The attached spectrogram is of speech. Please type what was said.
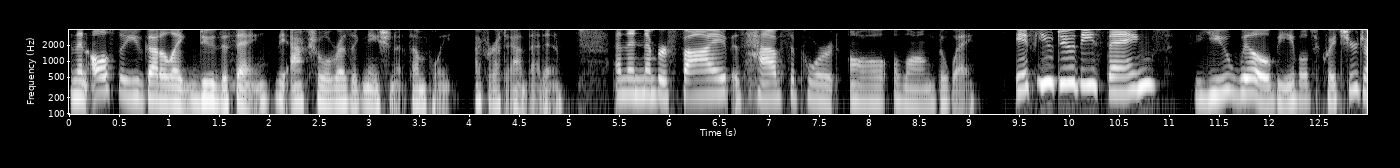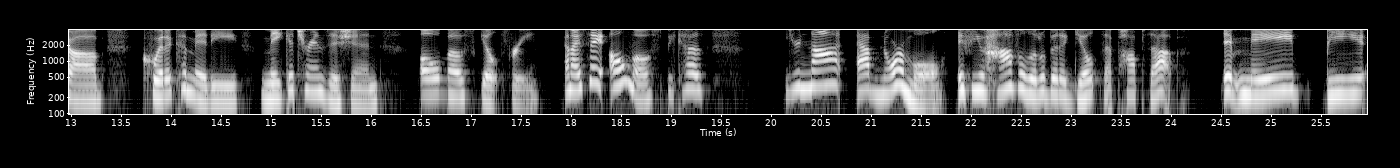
And then also you've got to like do the thing, the actual resignation at some point. I forgot to add that in. And then number five is have support all along the way. If you do these things, you will be able to quit your job, quit a committee, make a transition almost guilt free. And I say almost because you're not abnormal if you have a little bit of guilt that pops up. It may be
